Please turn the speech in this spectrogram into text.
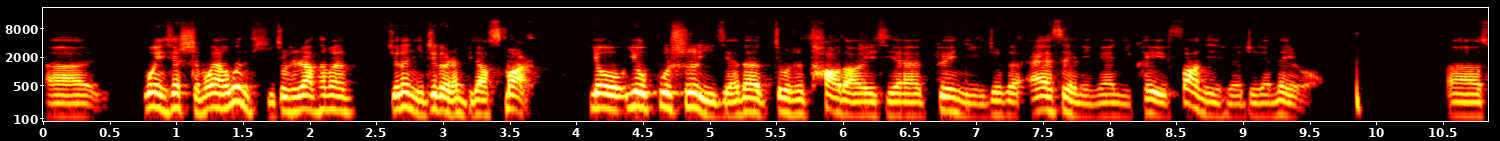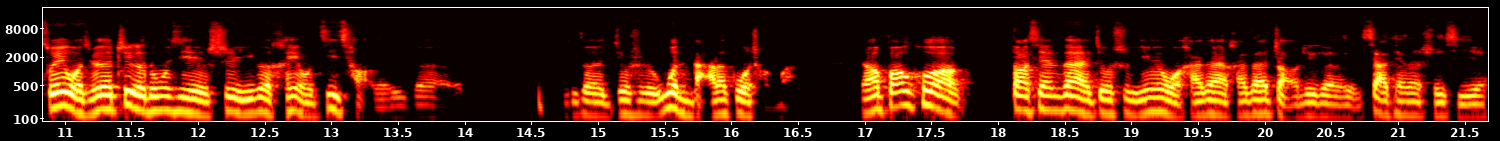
呃，问一些什么样的问题，就是让他们觉得你这个人比较 smart，又又不失礼节的，就是套到一些对你这个 essay 里面你可以放进去的这些内容。呃，所以我觉得这个东西是一个很有技巧的一个一个就是问答的过程嘛。然后包括到现在，就是因为我还在还在找这个夏天的实习，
